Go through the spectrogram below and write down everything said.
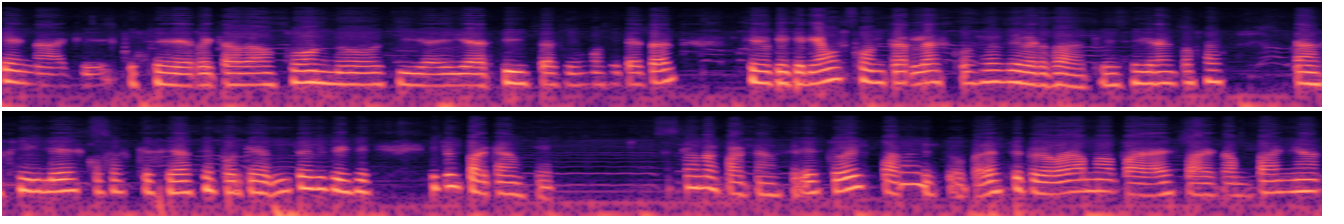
cena que, que se recaudan fondos y hay artistas y música y tal, sino que queríamos contar las cosas de verdad, que se vieran cosas tangibles, cosas que se hacen, porque muchas veces dicen, esto es para cáncer, esto no es para cáncer, esto es para esto, para este programa, para esta campaña,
